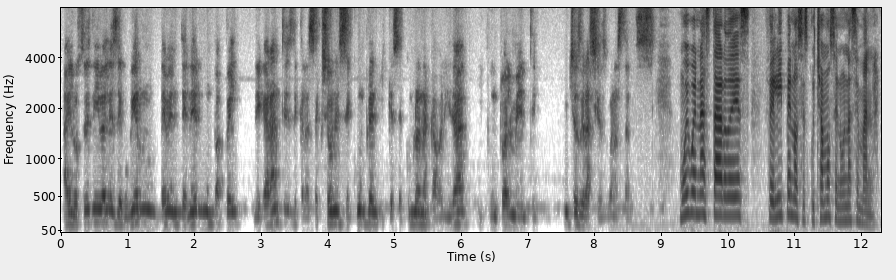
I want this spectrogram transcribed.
hay los tres niveles de gobierno deben tener un papel de garantes de que las acciones se cumplen y que se cumplan a cabalidad y puntualmente. Muchas gracias. Buenas tardes. Muy buenas tardes. Felipe, nos escuchamos en una semana.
